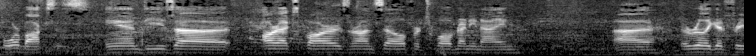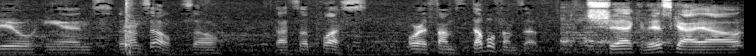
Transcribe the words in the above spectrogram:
Four boxes. And these uh, RX bars are on sale for $12.99. Uh, they're really good for you, and they're on sale. So that's a plus, or a thumbs, double thumbs up. Check this guy out.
